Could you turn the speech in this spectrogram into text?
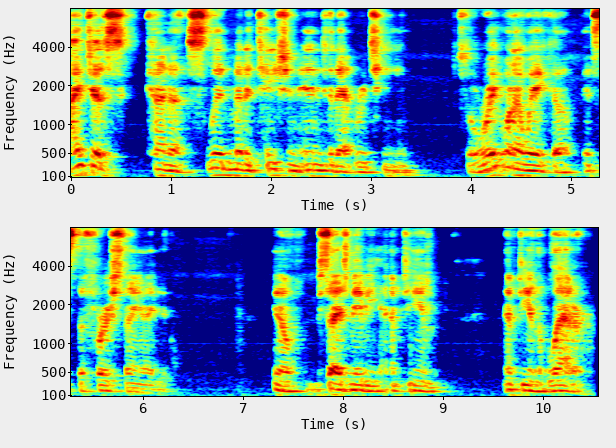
I just kind of slid meditation into that routine. So right when I wake up, it's the first thing I do. You know, besides maybe emptying emptying the bladder.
